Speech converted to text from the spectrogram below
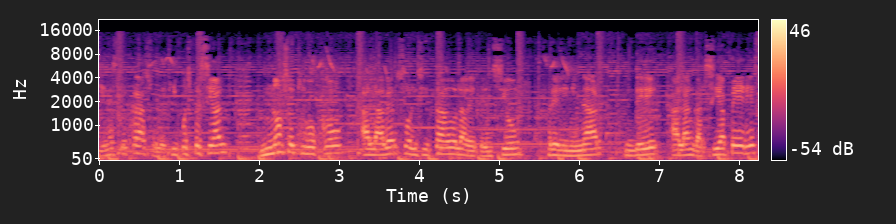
y en este caso el equipo especial no se equivocó al haber solicitado la detención preliminar de Alan García Pérez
